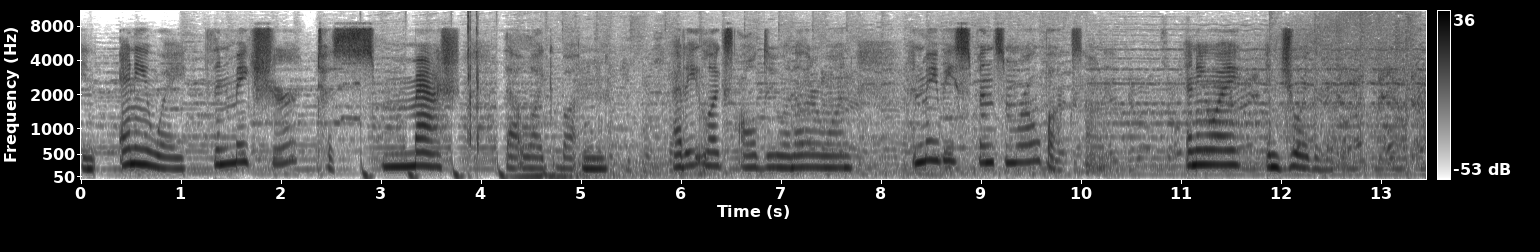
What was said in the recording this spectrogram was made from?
in any way, then make sure to smash that like button. At 8 likes, I'll do another one and maybe spend some Robux on it. Anyway, enjoy the video.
